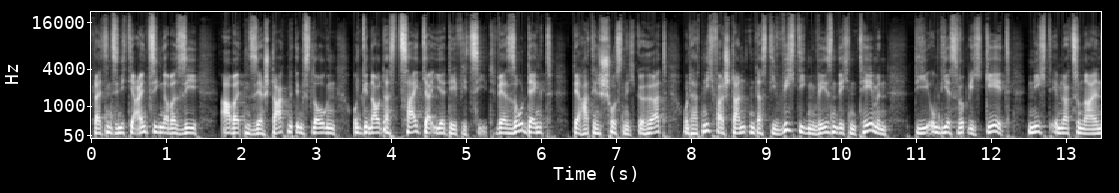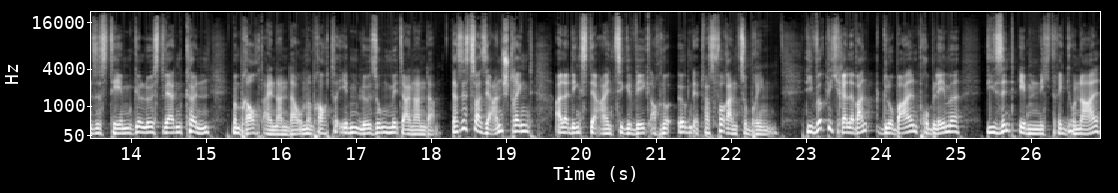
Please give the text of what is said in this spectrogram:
Vielleicht sind sie nicht die einzigen, aber sie arbeiten sehr stark mit dem Slogan und genau das zeigt ja ihr Defizit. Wer so denkt, der hat den Schuss nicht gehört und hat nicht verstanden, dass die wichtigen, wesentlichen Themen, die, um die es wirklich geht, nicht im nationalen System gelöst werden können. Man braucht einander und man braucht eben Lösungen miteinander. Das ist zwar sehr anstrengend, allerdings der einzige Weg, auch nur irgendetwas voranzubringen. Die wirklich relevanten globalen Probleme, die sind eben nicht regional.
